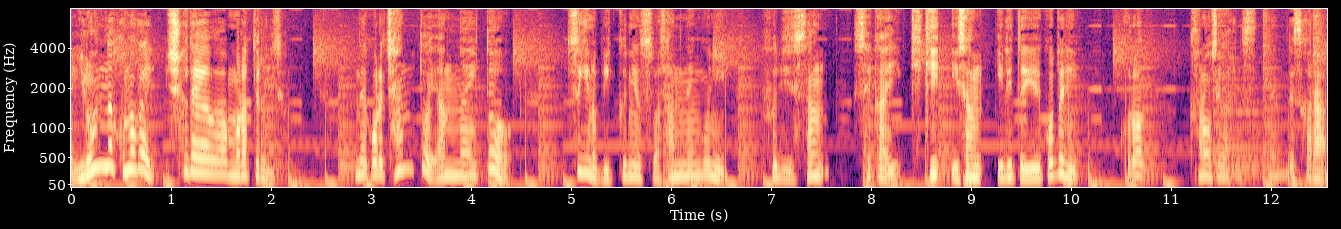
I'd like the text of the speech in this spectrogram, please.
いろんな細かい宿題がもらってるんですよ。で、これちゃんとやんないと、次のビッグニュースは3年後に富士山世界危機遺産入りということに、これは可能性があるんです、ね。ですから、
